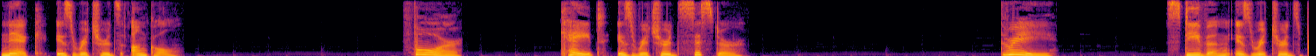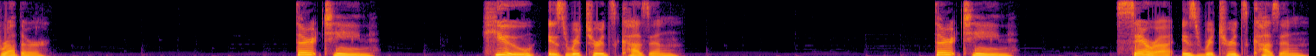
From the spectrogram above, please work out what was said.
Nick is Richard's uncle. 4. Kate is Richard's sister. 3. Stephen is Richard's brother. 13. Hugh is Richard's cousin. 13. Sarah is Richard's cousin.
